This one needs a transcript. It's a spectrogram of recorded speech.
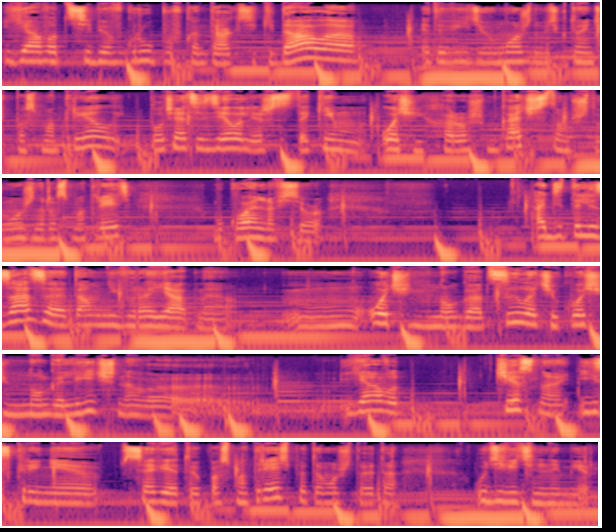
Я вот себе в группу ВКонтакте кидала это видео, может быть, кто-нибудь посмотрел. Получается, сделали с таким очень хорошим качеством, что можно рассмотреть буквально все. А детализация там невероятная. Очень много отсылочек, очень много личного. Я вот честно, искренне советую посмотреть, потому что это удивительный мир.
